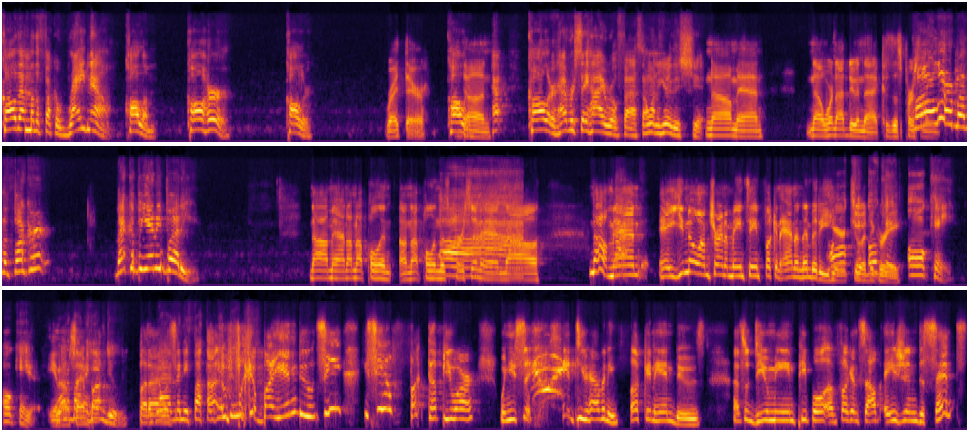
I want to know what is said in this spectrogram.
Call that motherfucker right now. Call him. Call her. Call her. Right there. Call her. Done. Ha- call her. Have her say hi real fast. I want to hear this shit. No, man. No, we're not doing that because this person. Call her, motherfucker. That could be anybody. Nah, man, I'm not pulling. I'm not pulling this person in. Ah. No, no, man. Hey, you know I'm trying to maintain fucking anonymity here to a degree. Okay. Okay. okay. You- you know what what I'm saying? a But- Hindu? But Do you I have was any fucking uh, Hindus? fucking by Hindu. See, you see how fucked up you are when you say, "Do you have any fucking Hindus?" That's what. Do you mean people of fucking South Asian descent,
